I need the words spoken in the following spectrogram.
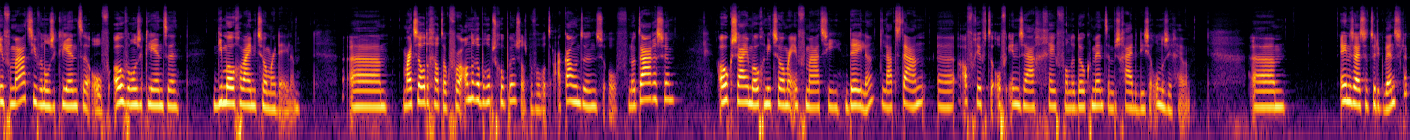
informatie van onze cliënten of over onze cliënten, die mogen wij niet zomaar delen. Uh, maar hetzelfde geldt ook voor andere beroepsgroepen, zoals bijvoorbeeld accountants of notarissen. Ook zij mogen niet zomaar informatie delen, laat staan uh, afgifte of inzage geven van de documenten en bescheiden die ze onder zich hebben. Um, enerzijds natuurlijk wenselijk.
